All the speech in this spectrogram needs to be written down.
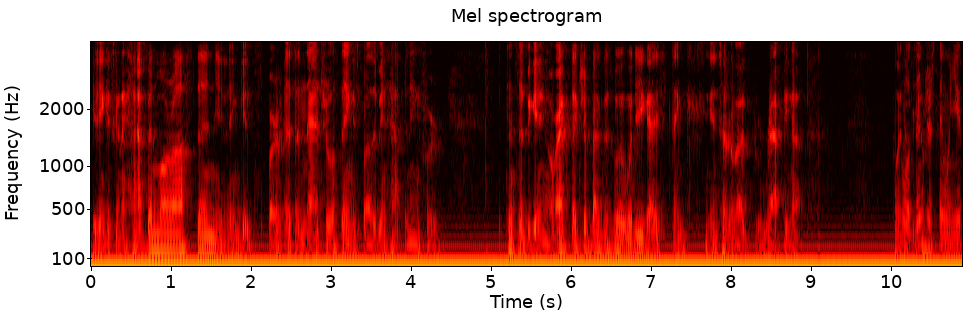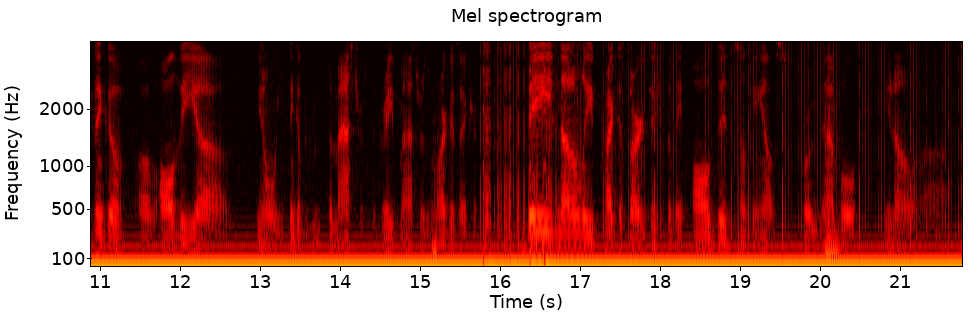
You think it's going to happen more often? You think it's per- it's a natural thing? It's probably been happening for since the beginning of architecture practice. What, what do you guys think in sort of a wrapping up? Point well, it's interesting when you think of, of all the uh, you know, when you think of the, the masters, the great masters of architecture, they not only practiced architecture, but they all did something else. For example, you know, uh,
